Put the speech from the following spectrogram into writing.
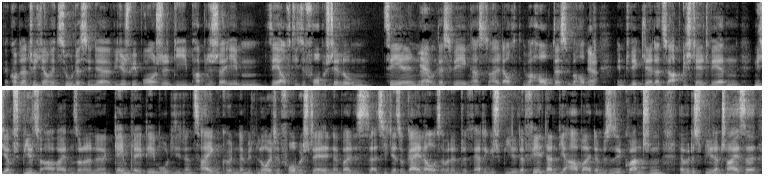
Da kommt natürlich noch hinzu, dass in der Videospielbranche die Publisher eben sehr auf diese Vorbestellungen zählen. Ja. Ne? Und deswegen hast du halt auch überhaupt, dass überhaupt Ja. Entwickler dazu abgestellt werden, nicht am Spiel zu arbeiten, sondern eine Gameplay-Demo, die sie dann zeigen können, damit Leute vorbestellen, dann- weil das, das sieht ja so geil aus, aber dann wird das fertige Spiel, da fehlt dann die Arbeit, da müssen sie crunchen, da wird das Spiel dann scheiße.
